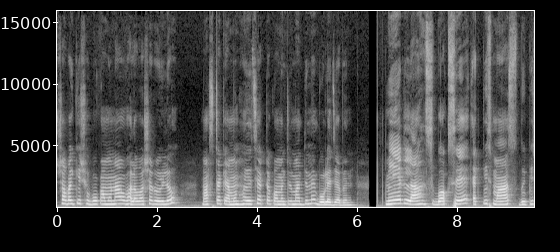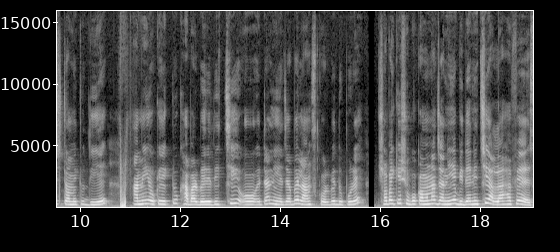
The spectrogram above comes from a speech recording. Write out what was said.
সবাইকে শুভকামনা ও ভালোবাসা রইল। মাছটা কেমন হয়েছে একটা কমেন্টের মাধ্যমে বলে যাবেন। মেয়ের লাঞ্চ বক্সে এক পিস মাছ, দুই পিস টমেটো দিয়ে আমি ওকে একটু খাবার বেড়ে দিচ্ছি, ও এটা নিয়ে যাবে, লাঞ্চ করবে দুপুরে। সবাইকে শুভকামনা জানিয়ে বিদায় নিচ্ছি, আল্লাহ হাফেজ।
